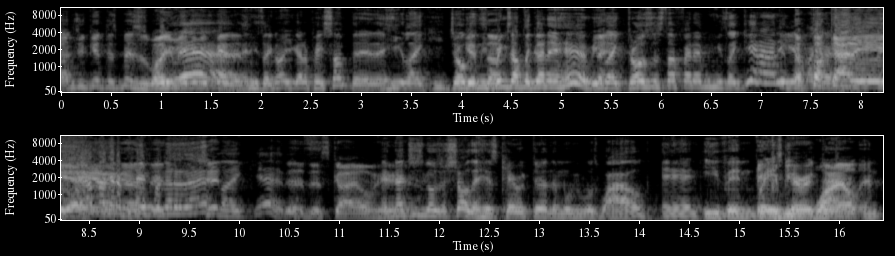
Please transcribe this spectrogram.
helped you get this business. Why are you making me pay this? And he's like, no, you got to pay something. And then he like he jokingly up- brings out the gun at him. He Thank- like throws the stuff at him, and he's like, get out of here! the I'm not fuck gonna- out of here! Yeah, I'm not Yeah, gonna pay for this none of that. shit. Like, yeah, that's- this guy over here. and that just goes to show that his character in the movie was wild, and even it Ray's can be character, wild and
